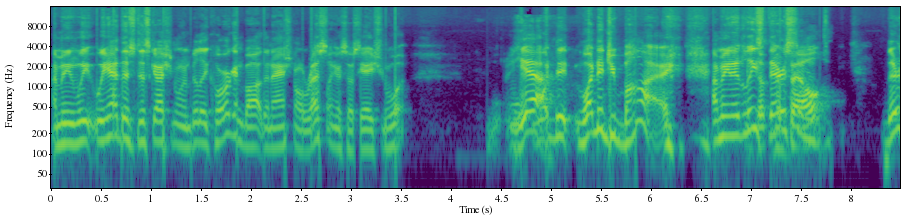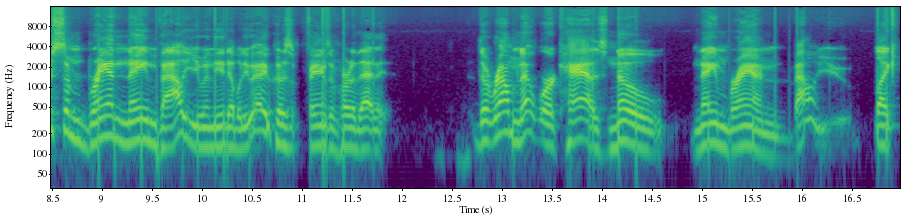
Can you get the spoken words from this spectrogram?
I mean, we we had this discussion when Billy Corgan bought the National Wrestling Association. What? Yeah. What did what did you buy? I mean, at least The- the there's some there's some brand name value in the NWA because fans have heard of that. The RELM Network has no name brand value. Like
